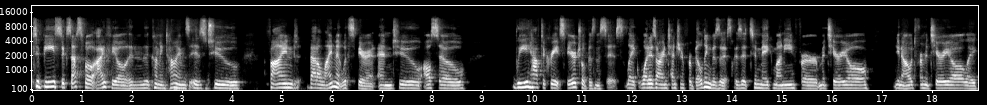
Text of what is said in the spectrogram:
to be successful i feel in the coming times is to find that alignment with spirit and to also we have to create spiritual businesses. Like, what is our intention for building business? Is it to make money for material, you know, for material like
